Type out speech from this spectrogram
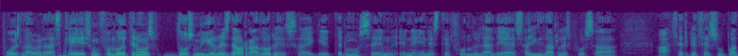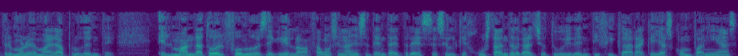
Pues la verdad es que es un fondo que tenemos dos millones de ahorradores eh, que tenemos en, en- en este fondo y la idea es ayudarles pues a, hacer crecer su patrimonio de manera prudente. El mandato del fondo desde que lo lanzamos en el año 73 es el que justamente el que has dicho tú, identificar aquellas compañías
